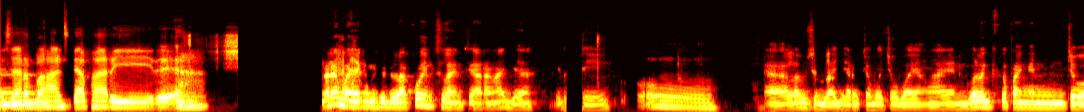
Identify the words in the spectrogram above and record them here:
bisa rebahan setiap hari gitu ya. sebenarnya banyak yang bisa dilakuin selain siaran aja gitu sih. Oh, Ya lo bisa belajar coba-coba yang lain. Gue lagi kepengen coba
